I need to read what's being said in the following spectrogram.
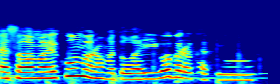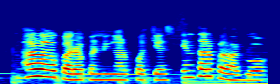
Assalamualaikum warahmatullahi wabarakatuh. Halo para pendengar podcast Interpelago.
